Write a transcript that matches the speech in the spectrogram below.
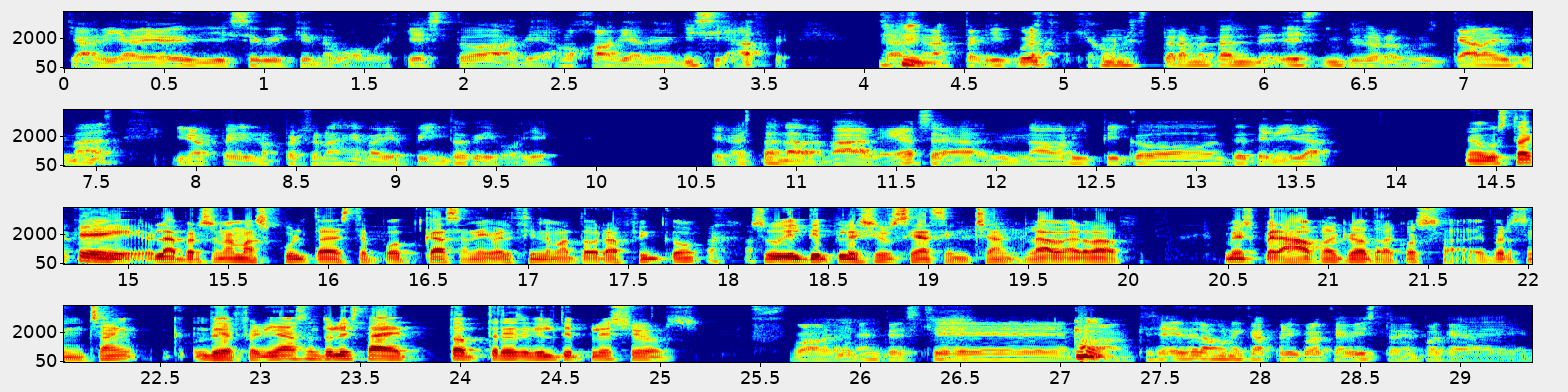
que a día de hoy sigo diciendo, wow, es que esto a, día- a lo mejor a día de hoy ni se hace. O sea, es una película que una trama tan es incluso rebuscada y demás, y unos, unos personajes variopintos que digo, oye, que no está nada mal, ¿eh? O sea, una hora y pico entretenida. Me gusta que la persona más culta de este podcast a nivel cinematográfico, su guilty pleasure sea Shin-Chan, la verdad. Me esperaba cualquier otra cosa, ¿eh? pero Shin-Chan, ¿definías en tu lista de top 3 guilty pleasures? Probablemente, es que, bueno, que es de las únicas películas que he visto, ¿eh? porque eh,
